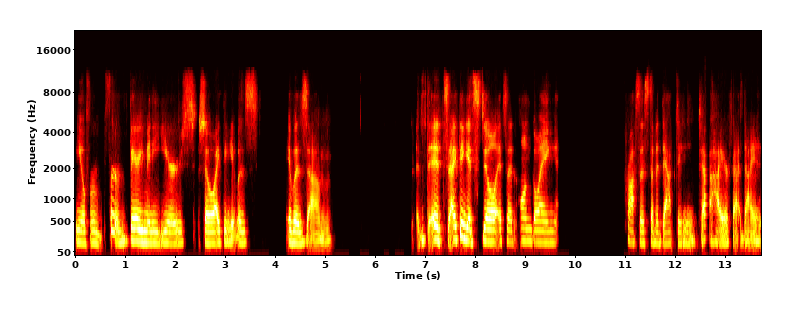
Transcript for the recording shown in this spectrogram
you know for for very many years. So i think it was it was um it's i think it's still it's an ongoing process of adapting to a higher fat diet.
